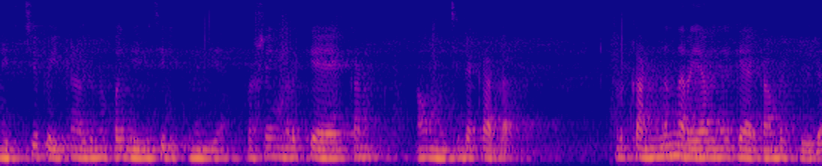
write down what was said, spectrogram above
മരിച്ചു പോയിക്കണം അവരൊന്നും ഇപ്പോൾ ജീവിച്ചിരിക്കണില്ല. പക്ഷേ നിങ്ങൾ കേൾക്കണം ആ ഉമ്മച്ചിന്റെ കഥ. നിങ്ങൾ കണ്ണും നിറയാതെ നിങ്ങൾക്ക് കേൾക്കാൻ പറ്റൂല.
